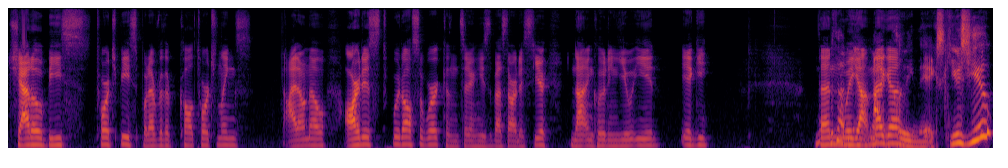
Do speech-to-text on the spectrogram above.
shadow beast, torch beast, whatever they're called, torchlings. I don't know. Artist would also work considering he's the best artist here, not including you, Ian, Iggy. Then we got Mega. me. Excuse you?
